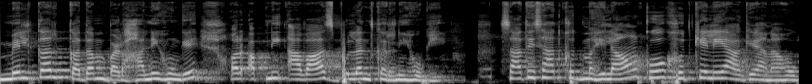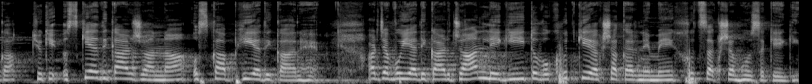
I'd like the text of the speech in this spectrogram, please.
मिलकर कदम बढ़ाने होंगे और अपनी आवाज़ बुलंद करनी होगी। साथ ही साथ खुद महिलाओं को खुद के लिए आगे आना होगा, क्योंकि उसके अधिकार जानना उसका भी अधिकार है। और जब वो ये अधिकार जान लेगी तो वो खुद की रक्षा करने में खुद सक्षम हो सकेगी।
